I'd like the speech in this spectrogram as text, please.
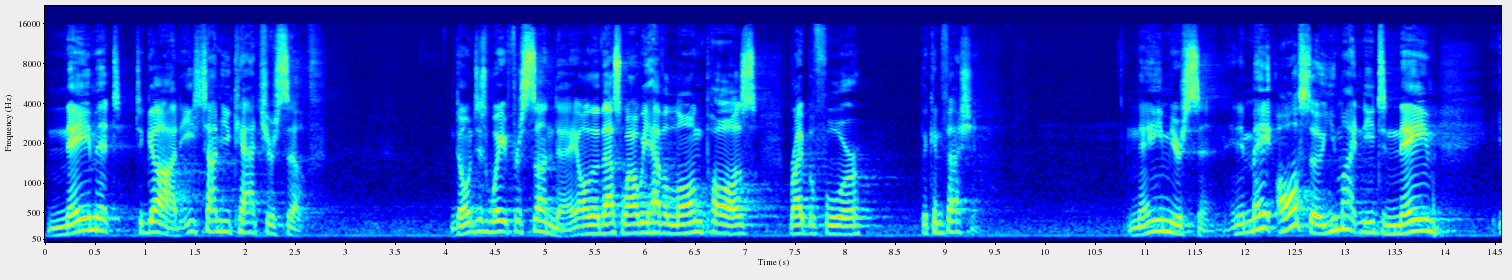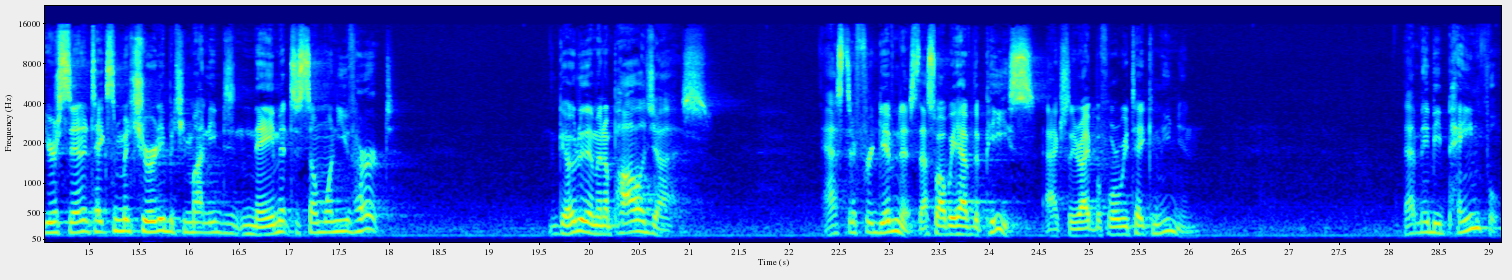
Name it to God each time you catch yourself. Don't just wait for Sunday, although that's why we have a long pause right before the confession. Name your sin. And it may also, you might need to name your sin. It takes some maturity, but you might need to name it to someone you've hurt. Go to them and apologize. Ask their forgiveness. That's why we have the peace, actually, right before we take communion. That may be painful,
